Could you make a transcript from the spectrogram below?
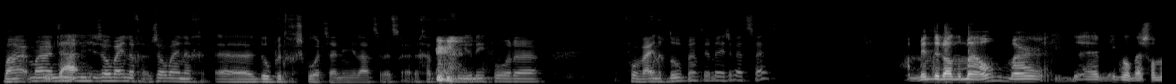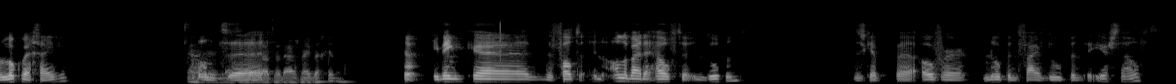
Maar, maar nu, nu er zo weinig, zo weinig uh, doelpunten gescoord zijn in die laatste wedstrijden, gaat het voor jullie voor, uh, voor weinig doelpunten in deze wedstrijd? Ja, minder dan normaal, maar uh, ik wil best wel mijn lok weggeven. Ja, Want, laten, we, laten we daar eens mee beginnen. Ja, ik denk er valt in allebei de helften een doelpunt. Dus ik heb over 0,5 doelpunten eerste helft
